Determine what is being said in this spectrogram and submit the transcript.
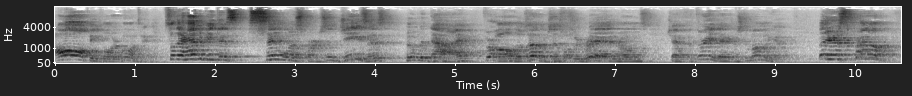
All people are going to. So there had to be this sinless person, Jesus, who would die for all those others. That's what we read in Romans chapter 3 there just a moment ago. But here's the problem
